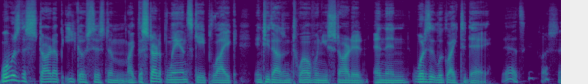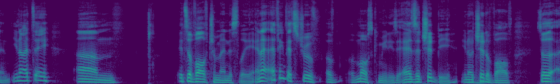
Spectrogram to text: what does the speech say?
What was the startup ecosystem like? The startup landscape like in 2012 when you started, and then what does it look like today? Yeah, it's a good question. You know, I'd say um, it's evolved tremendously, and I, I think that's true of, of, of, most communities, as it should be. You know, it should evolve. So, uh,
